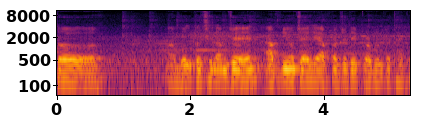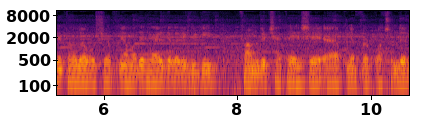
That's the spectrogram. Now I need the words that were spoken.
তো বলতেছিলাম যে, আপনিও চাইলে আপনার যদি প্রবলেমটা থাকে, তাহলে অবশ্যই আপনি আমাদের হেয়ার গ্যালারি বিডি ফার্মগেট শাখায় এসে আপনি আপনার পছন্দের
